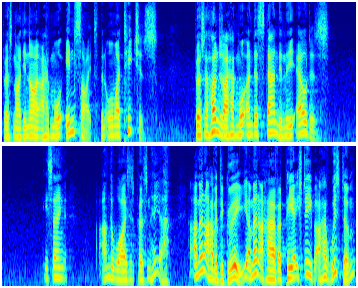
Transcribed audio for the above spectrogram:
Verse 99, I have more insight than all my teachers. Verse 100, I have more understanding than the elders. He's saying, I'm the wisest person here. I may not have a degree, I may not have a PhD, but I have wisdom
